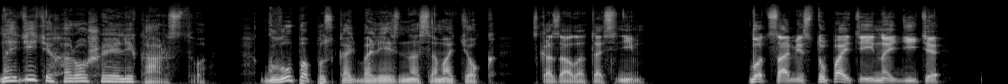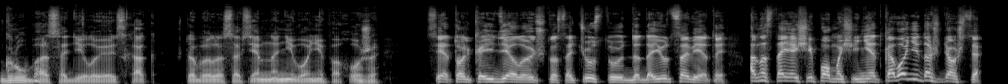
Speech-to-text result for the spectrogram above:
найдите хорошее лекарство. Глупо пускать болезнь на самотек, — сказала Тасним. «Вот сами ступайте и найдите!» — грубо осадил ее Исхак, что было совсем на него не похоже. «Все только и делают, что сочувствуют, да дают советы, а настоящей помощи ни от кого не дождешься!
